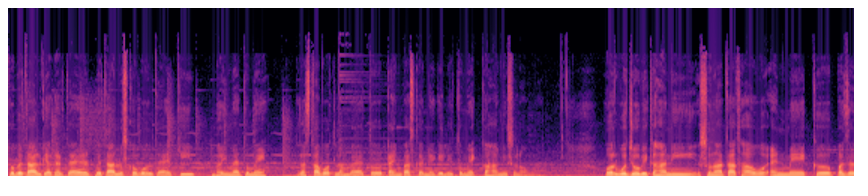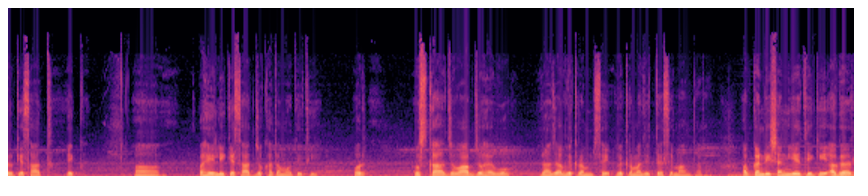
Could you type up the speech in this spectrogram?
तो बेताल क्या करता है? बेताल उसको बोलता है कि भाई मैं तुम्हें रास्ता बहुत लंबा है तो टाइम पास करने के लिए तुम्हें एक कहानी सुनाऊँगा। और वो जो भी कहानी सुनाता था वो एंड में एक पज़ल के साथ एक आ, पहेली के साथ जो ख़त्म होती थी और उसका जवाब जो है वो राजा विक्रम से, विक्रमादित्य से माँगता था। अब कंडीशन ये थी कि अगर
